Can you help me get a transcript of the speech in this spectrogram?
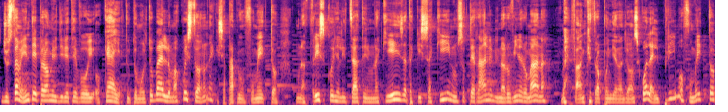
Giustamente però mi direte voi, ok, è tutto molto bello, ma questo non è che sia proprio un fumetto, un affresco realizzato in una chiesa da chissà chi in un sotterraneo di una rovina romana? Beh, fa anche troppo Indiana Jones. Qual è il primo fumetto,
